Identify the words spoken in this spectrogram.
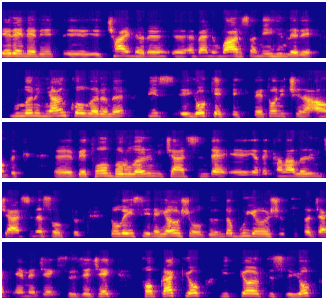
dereleri, e, çayları, e, efendim varsa nehirleri, bunların yan kollarını biz e, yok ettik, beton içine aldık. E, beton boruların içerisinde ya da kanalların içerisine soktuk. Dolayısıyla yağış olduğunda bu yağışı tutacak, emecek, süzecek toprak yok, bitki örtüsü yok.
